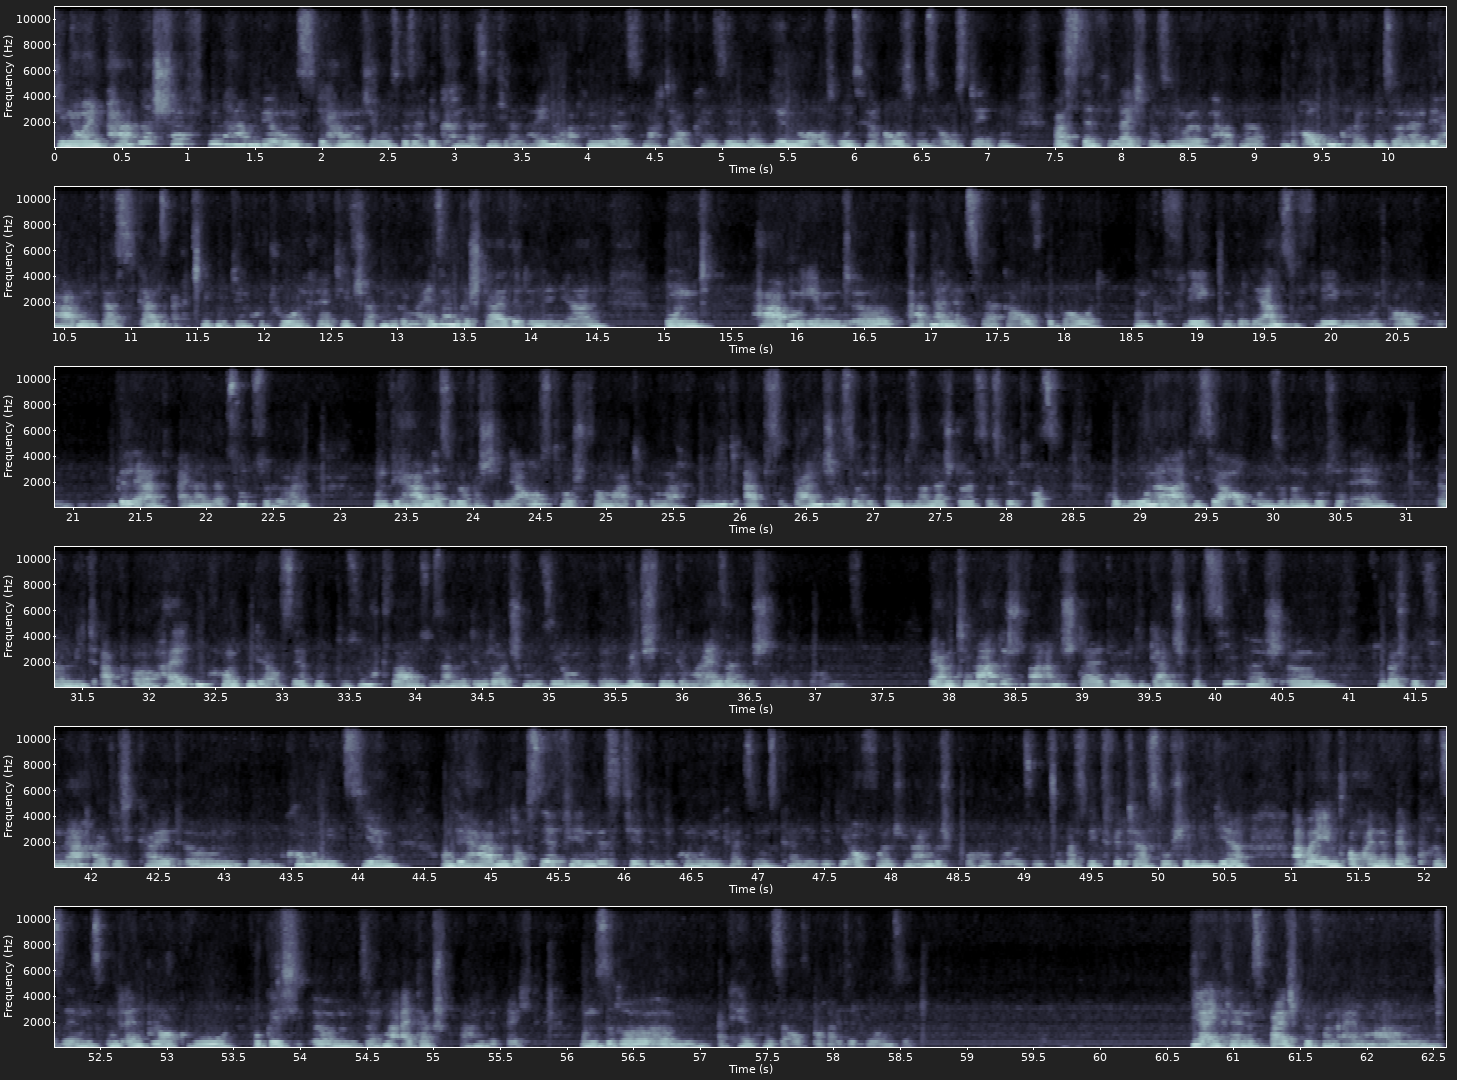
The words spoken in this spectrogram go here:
Die neuen Partnerschaften haben wir uns, wir haben natürlich uns gesagt, wir können das nicht alleine machen. Es macht ja auch keinen Sinn, wenn wir nur aus uns heraus uns ausdenken, was denn vielleicht unsere neue Partner brauchen könnten, sondern wir haben das ganz aktiv mit den Kultur- und Kreativschaffenden gemeinsam gestaltet in den Jahren und haben eben äh, Partnernetzwerke aufgebaut und gepflegt und gelernt zu pflegen und auch gelernt, einander zuzuhören. Und wir haben das über verschiedene Austauschformate gemacht, wie Meetups, Brunches. Und ich bin besonders stolz, dass wir trotz Corona dieses Jahr auch unseren virtuellen äh, Meetup äh, halten konnten, der auch sehr gut besucht war und zusammen mit dem Deutschen Museum in München gemeinsam gestaltet worden ist. Wir haben thematische Veranstaltungen, die ganz spezifisch ähm, zum Beispiel zu Nachhaltigkeit ähm, kommunizieren und wir haben doch sehr viel investiert in die Kommunikationskanäle, die auch vorhin schon angesprochen worden sind. Sowas wie Twitter, Social Media, aber eben auch eine Webpräsenz und ein Blog, wo wirklich, ähm, sag ich mal, alltagssprachengerecht unsere ähm, Erkenntnisse aufbereitet worden sind. Hier ein kleines Beispiel von einem ähm,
